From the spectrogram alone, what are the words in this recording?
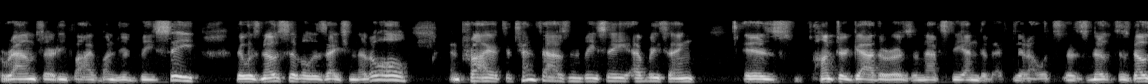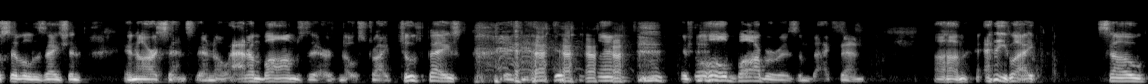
around 3500 BC, there was no civilization at all. And prior to 10,000 BC, everything is hunter gatherers, and that's the end of it. You know, there's no there's no civilization in our sense. There are no atom bombs. There's no striped toothpaste. There's no it's all barbarism back then. Um, anyway, so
